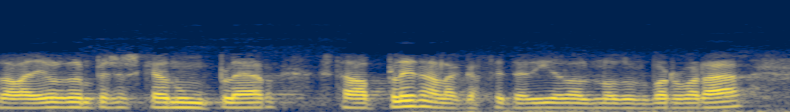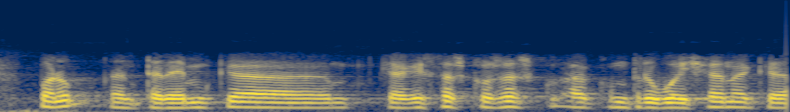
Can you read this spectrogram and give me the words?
treballadors d'empreses que han omplert, estava plena la cafeteria del Nodus Barberà, bueno, entenem que, que aquestes coses contribueixen a que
